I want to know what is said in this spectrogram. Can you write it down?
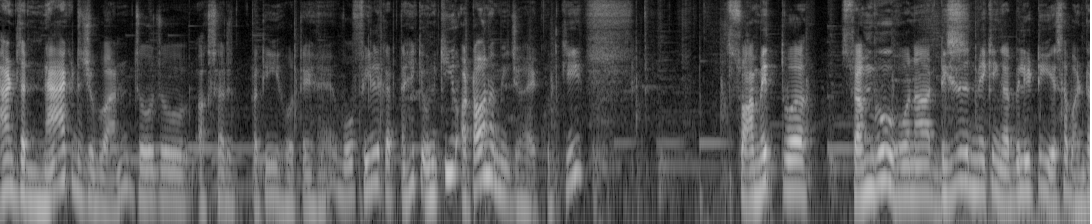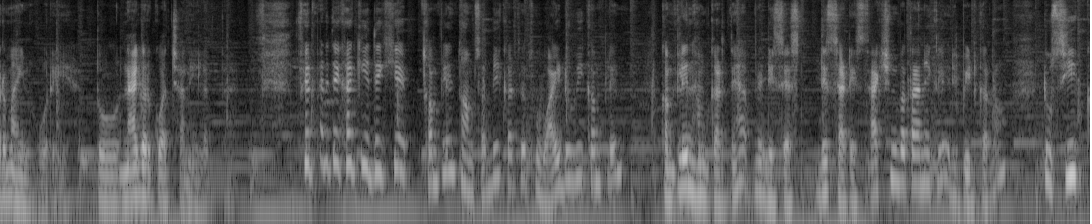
and the नैक्ड जो वन जो जो अक्सर पति होते हैं, वो फील करते हैं कि उनकी ऑटोनॉमी जो है खुद की, स्वामित्व स्वयंभू होना डिसीज़न मेकिंग एबिलिटी ये सब अंडरमाइन हो रही है। तो नैगर को अच्छा नहीं लगता है। फिर मैंने देखा कि देखिए कंप्लेन तो हम सभी करते तो why do we complain complain हम करते हैं अपने डिससेटिस्फैक्शन बताने के लिए रिपीट कर रहा हूँ टू सीक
